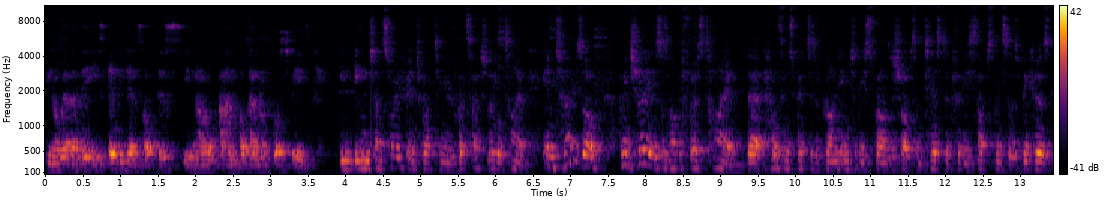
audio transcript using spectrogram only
you know, whether there is evidence of this, you know, um, organophosphates. In, in, I'm sorry for interrupting you. We've got such little time. In terms of, I mean, surely this is not the first time that health inspectors have gone into these spaza shops and tested for these substances because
